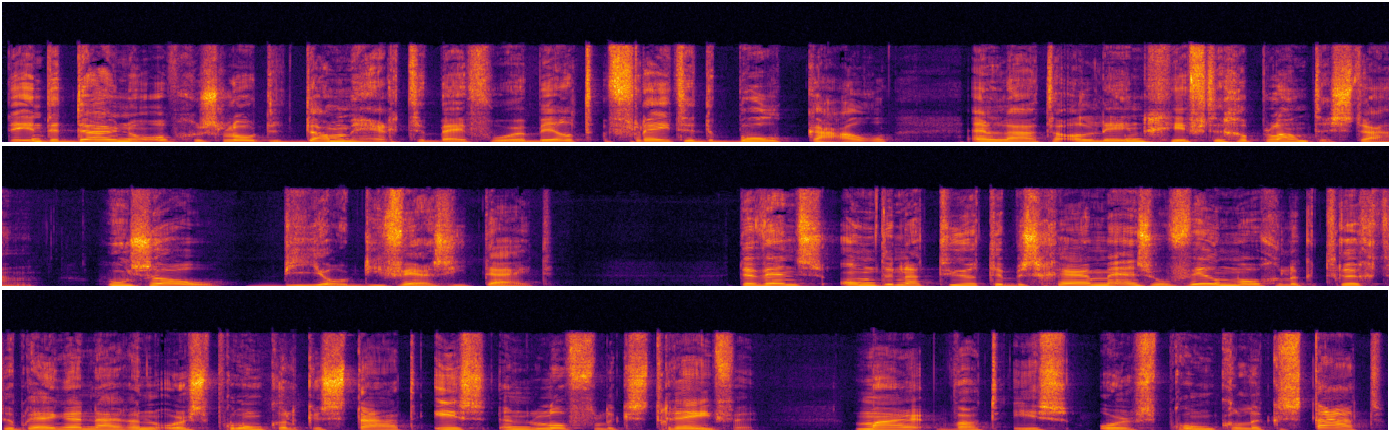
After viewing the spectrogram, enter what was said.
De in de duinen opgesloten damherten bijvoorbeeld vreten de boel kaal en laten alleen giftige planten staan. Hoezo biodiversiteit? De wens om de natuur te beschermen en zoveel mogelijk terug te brengen naar een oorspronkelijke staat is een loffelijk streven. Maar wat is oorspronkelijke staat?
